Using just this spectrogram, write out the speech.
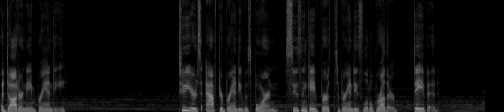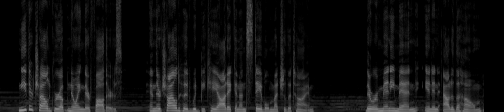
a daughter named Brandy. Two years after Brandy was born, Susan gave birth to Brandy's little brother, David. Neither child grew up knowing their fathers, and their childhood would be chaotic and unstable much of the time. There were many men in and out of the home,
